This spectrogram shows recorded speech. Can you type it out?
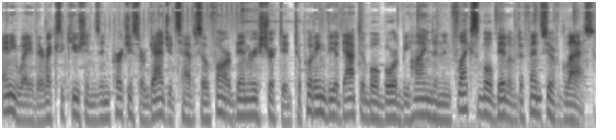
anyway their executions in purchase or gadgets have so far been restricted to putting the adaptable board behind an inflexible bit of defensive glass.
